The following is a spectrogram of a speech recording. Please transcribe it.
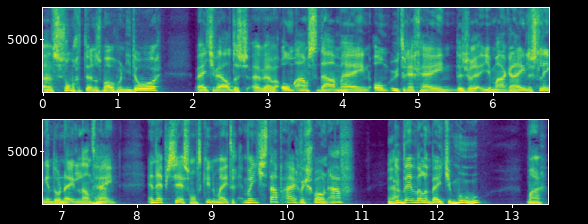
Eh, sommige tunnels mogen we niet door. Weet je wel, dus we hebben om Amsterdam heen, om Utrecht heen. Dus we- je maakt een hele slinger door Nederland Ja. heen. En dan heb je 600 kilometer. Maar je stapt eigenlijk gewoon af. Ja. Je bent wel een beetje moe, maar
